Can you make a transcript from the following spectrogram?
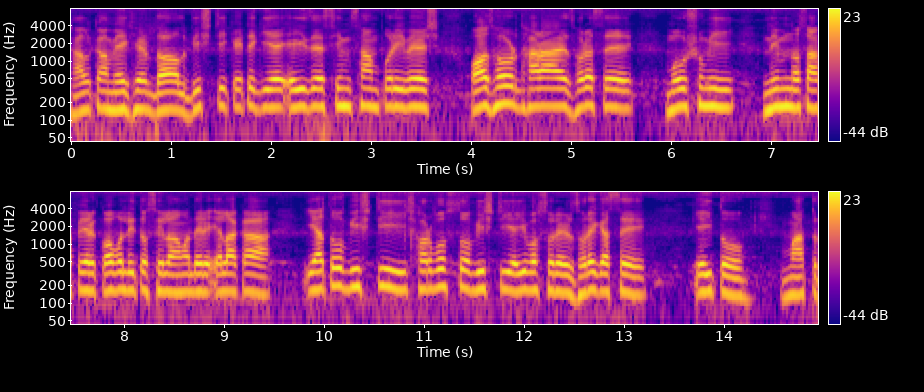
হালকা মেঘের দল, বৃষ্টি কেটে গিয়ে এই যে সিমসাম পরিবেশ অঝোর ধারায় ঝরেছে। মৌসুমি নিম্নচাপের কবলিত ছিল আমাদের এলাকা। এত বৃষ্টি, সর্বোচ্চ বৃষ্টি এই বছরের ঝরে গেছে। এই তো মাত্র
